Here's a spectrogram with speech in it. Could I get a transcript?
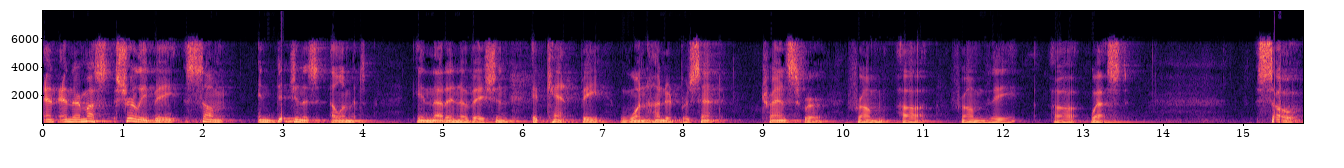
and, and there must surely be some indigenous element in that innovation. It can't be 100% transfer from, uh, from the uh, West. So,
